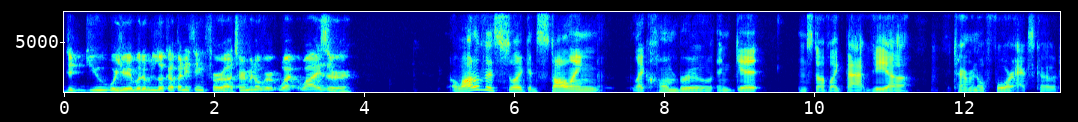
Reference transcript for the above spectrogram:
did you were you able to look up anything for uh, terminal wise or? A lot of it's like installing like homebrew and Git and stuff like that via terminal for Xcode.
